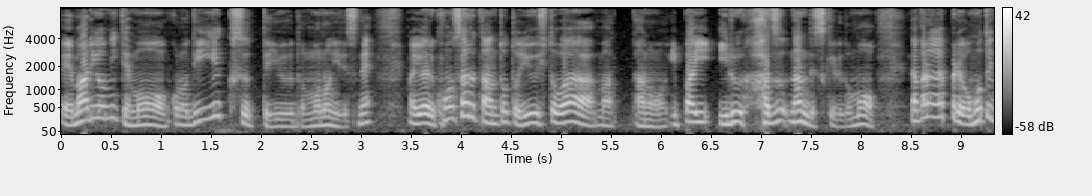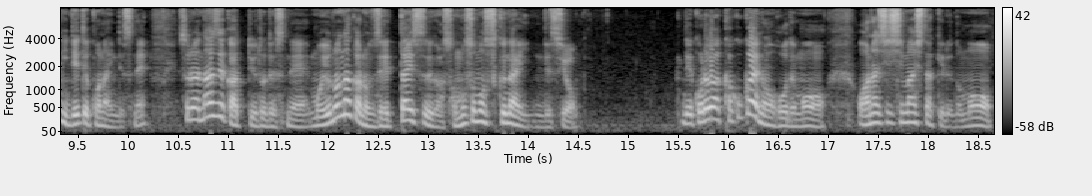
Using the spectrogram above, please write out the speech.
え周りを見ても、この DX っていうものにですね、まいわゆるコンサルタントという人は、まあ、あの、いっぱいいるはずなんですけれども、なかなかやっぱり表に出てこないんですね。それはなぜかっていうとですね、もう世の中の絶対数がそもそも少ないんですよ。で、これは過去回の方でもお話ししましたけれども、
